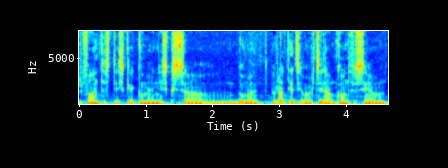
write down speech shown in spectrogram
ir fantastiski ekumenisks, domājot par attiecībām ar citām konfesijām. Un,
